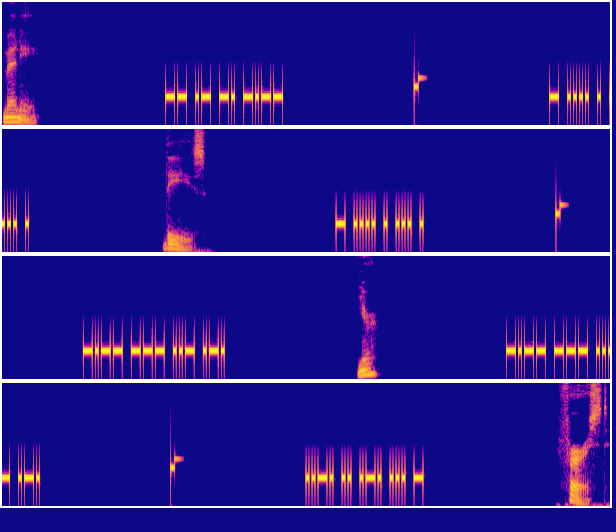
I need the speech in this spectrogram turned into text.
Many. These. Year? First.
